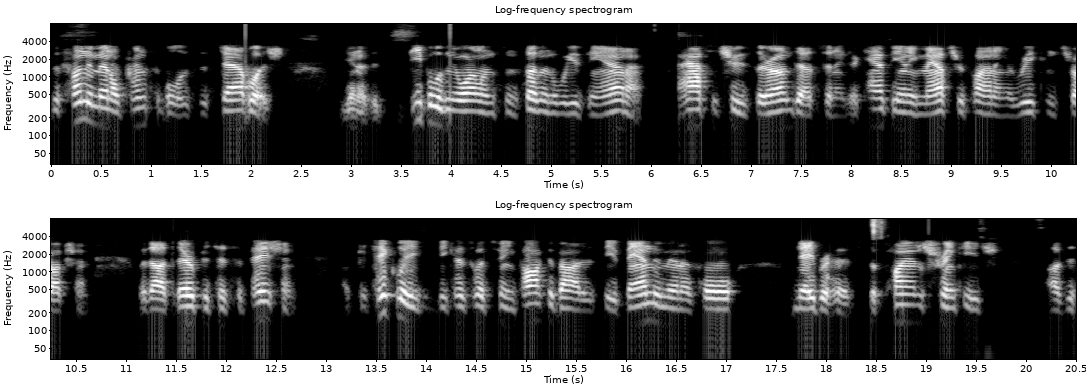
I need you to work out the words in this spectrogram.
the fundamental principle is established. You know, the people of New Orleans and southern Louisiana have to choose their own destiny. There can't be any master planning or reconstruction without their participation, particularly because what's being talked about is the abandonment of whole neighborhoods, the planned shrinkage of the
